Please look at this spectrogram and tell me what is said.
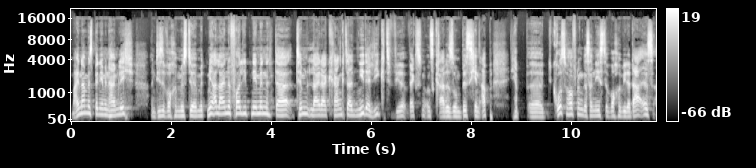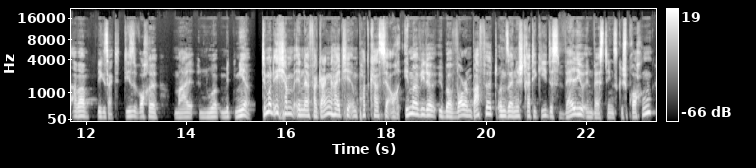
Mein Name ist Benjamin Heimlich und diese Woche müsst ihr mit mir alleine Vorlieb nehmen, da Tim leider krank da niederliegt. Wir wechseln uns gerade so ein bisschen ab. Ich habe äh, große Hoffnung, dass er nächste Woche wieder da ist, aber wie gesagt, diese Woche mal nur mit mir. Tim und ich haben in der Vergangenheit hier im Podcast ja auch immer wieder über Warren Buffett und seine Strategie des Value Investings gesprochen.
